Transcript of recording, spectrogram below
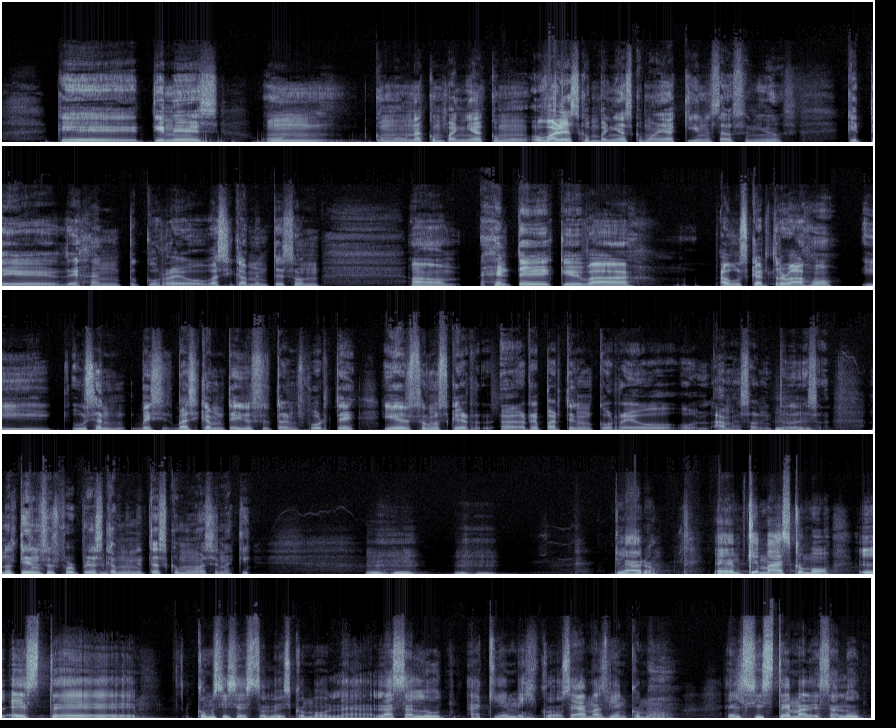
que tienes un como una compañía como o varias compañías como hay aquí en Estados Unidos que te dejan tu correo. Básicamente son am, gente que va a buscar trabajo y usan básicamente ellos su transporte y ellos son los que ah, reparten el correo o el Amazon y todo eso. No tienen sus propias camionetas como lo hacen aquí. Claro. Eh, ¿Qué más? Como este. ¿Cómo se dice esto, Luis? Como la, la salud aquí en México. O sea, más bien como el sistema de salud.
